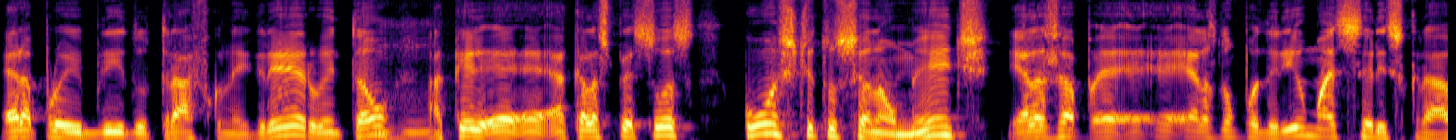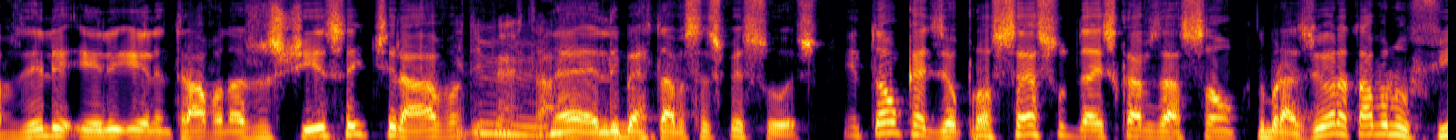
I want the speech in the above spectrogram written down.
era proibido o tráfico negreiro, então Uhum. aquele- é, é, aquelas pessoas constitucionalmente elas já é, é, elas não poderiam mais ser escravos. Ele, ele, ele entrava na justiça e tirava E libertar. né, libertava essas pessoas. Então, quer dizer, o processo da escravização no Brasil estava no fim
